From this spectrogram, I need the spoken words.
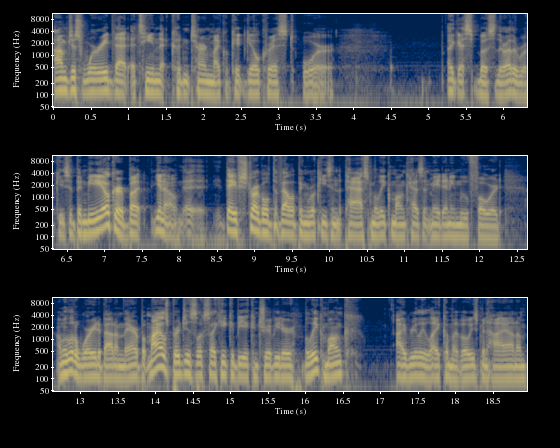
I'm just worried that a team that couldn't turn Michael Kidd Gilchrist or I guess most of their other rookies have been mediocre, but you know eh, they've struggled developing rookies in the past. Malik Monk hasn't made any move forward. I'm a little worried about him there, but Miles Bridges looks like he could be a contributor. Malik Monk, I really like him. I've always been high on him.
